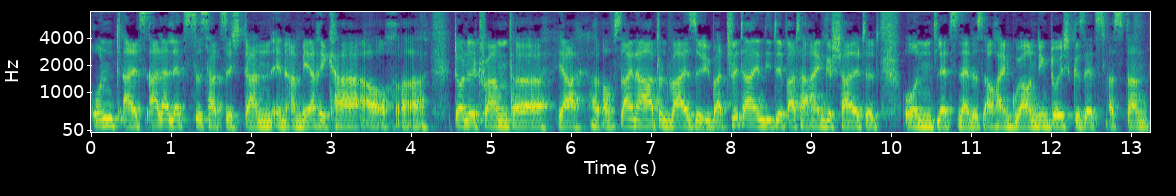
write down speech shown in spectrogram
Und als allerletztes hat sich dann in Amerika auch äh, Donald Trump äh, ja auf seine Art und Weise über Twitter in die Debatte eingeschaltet und letzten Endes auch ein Grounding durchgesetzt, was dann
